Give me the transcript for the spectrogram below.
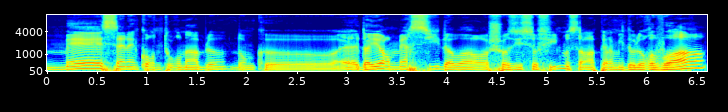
mais c'est un incontournable. Donc, euh, d'ailleurs, merci d'avoir choisi ce film, ça m'a permis de le revoir.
